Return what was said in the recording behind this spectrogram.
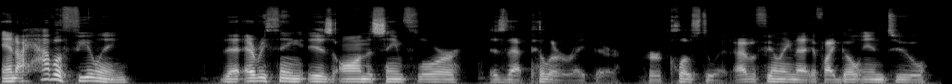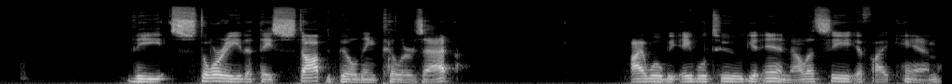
And I have a feeling that everything is on the same floor as that pillar right there, or close to it. I have a feeling that if I go into the story that they stopped building pillars at, I will be able to get in. Now let's see if I can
